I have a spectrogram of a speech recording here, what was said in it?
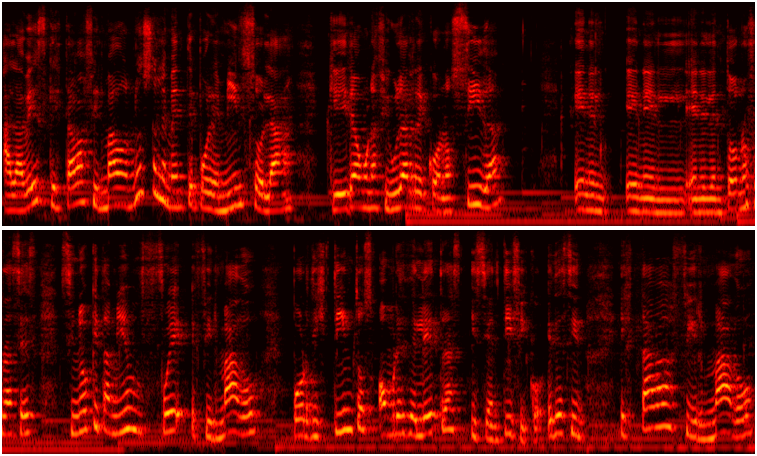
a la vez que estaba firmado no solamente por Emile Solá, que era una figura reconocida en el, en, el, entorno francés, sino que también fue firmado por distintos hombres de letras y científicos. Es decir, estaba firmado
